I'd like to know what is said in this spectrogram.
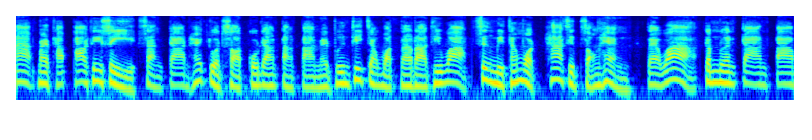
นาคแม่ทัพภาคที่ 4 สั่งการให้ตรวจสอบโกดังต่างๆ ในพื้นที่จังหวัดนาราธิวาสซึ่งมีทั้งหมด 52 แห่ง แต่ว่าดำเนินการตาม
